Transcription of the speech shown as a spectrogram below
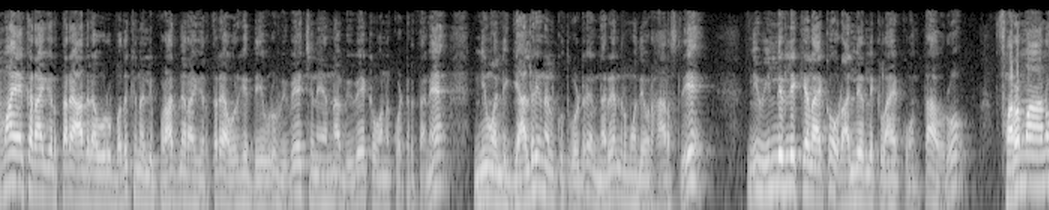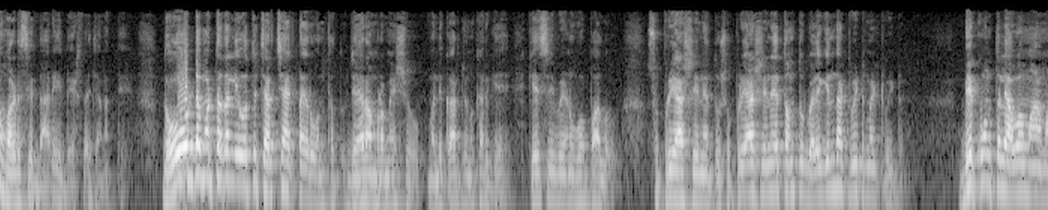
ಅಮಾಯಕರಾಗಿರ್ತಾರೆ, ಆದರೆ ಅವರು ಬದುಕಿನಲ್ಲಿ ಪ್ರಾಜ್ಞರಾಗಿರ್ತಾರೆ. ಅವರಿಗೆ ದೇವರು ವಿವೇಚನೆಯನ್ನು, ವಿವೇಕವನ್ನು ಕೊಟ್ಟಿರ್ತಾನೆ. ನೀವು ಅಲ್ಲಿ ಗ್ಯಾಲರಿನಲ್ಲಿ ಕೂತ್ಕೊಳ್ರಿ ನರೇಂದ್ರ ಮೋದಿ ಅವರು ಹಾರಿಸ್ಲಿ. ನೀವು ಇಲ್ಲಿರಲಿಕ್ಕೆ ಲಾಯಕು, ಅವ್ರು ಅಲ್ಲಿರ್ಲಿಕ್ಕೆ ಲಾಯಕು ಅಂತ ಅವರು ಫರ್ಮಾನು ಹೊರಡಿಸಿದ್ದಾರೆ ಈ ದೇಶದ ಜನತೆ. ದೊಡ್ಡ ಮಟ್ಟದಲ್ಲಿ ಇವತ್ತು ಚರ್ಚೆ ಆಗ್ತಾ ಇರುವಂಥದ್ದು. Jairam Ramesh, Mallikarjun Kharge, K C Venugopal, Supriya Shrinate. ಸುಪ್ರಿಯಾ ಶ್ರೀನೇತಂತೂ ಬೆಳಗಿಂದ ಟ್ವೀಟ್ ಮೇಲೆ ಟ್ವೀಟು. ಬೇಕು ಅಂತಲೇ ಅವಮಾನ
